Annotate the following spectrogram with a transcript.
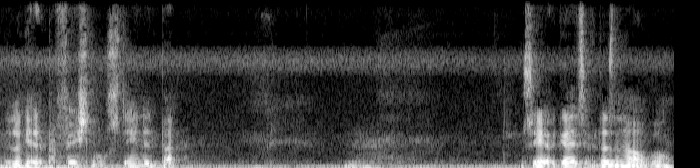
if you look at a professional standard, but we'll see how it goes. If it doesn't hold, well,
